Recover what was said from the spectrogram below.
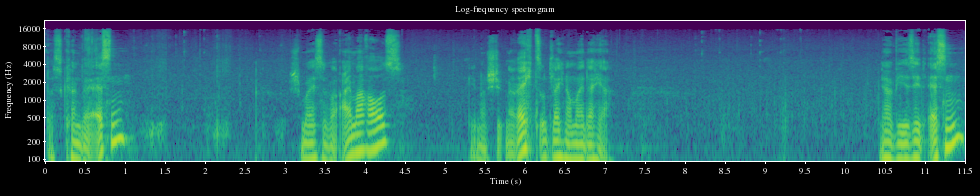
Das können wir essen. Schmeißen wir einmal raus. Gehen noch ein Stück nach rechts und gleich nochmal hinterher. Ja, wie ihr seht, Essen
